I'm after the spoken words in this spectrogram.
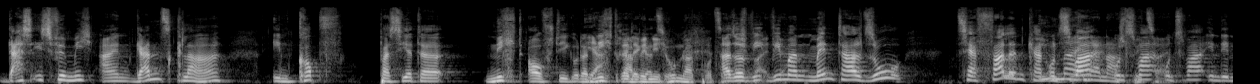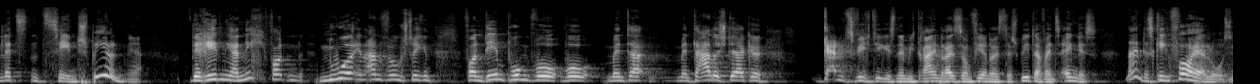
das ist für mich ein ganz klar im Kopf passierter Nicht-Aufstieg oder Ja, nicht da bin ich Relegation. 100% Also wie, wie man mental so zerfallen kann und Immer in zwar, und zwar und zwar in den letzten zehn Spielen. Ja. Wir reden ja nicht von nur in Anführungsstrichen von dem Punkt, wo, wo menta mentale Stärke ganz wichtig ist, nämlich 33. und 34. Spieltag, wenn es eng ist. Nein, das ging vorher los.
